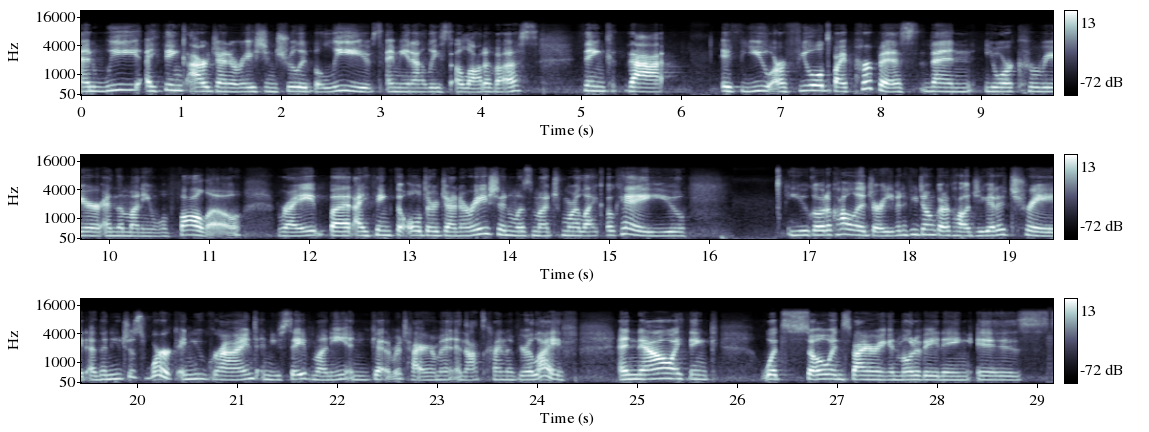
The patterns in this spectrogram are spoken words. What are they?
And we, I think our generation truly believes, I mean, at least a lot of us think that if you are fueled by purpose, then your career and the money will follow, right? But I think the older generation was much more like, okay, you you go to college or even if you don't go to college you get a trade and then you just work and you grind and you save money and you get retirement and that's kind of your life and now i think what's so inspiring and motivating is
